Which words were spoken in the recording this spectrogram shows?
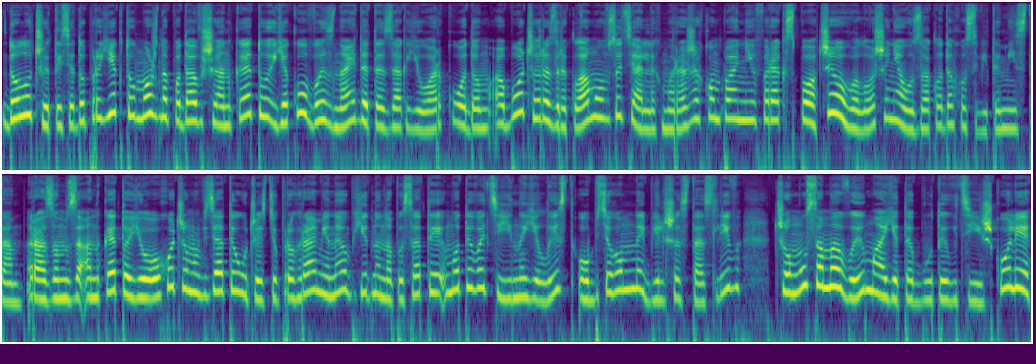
Долучитися до проєкту можна подавши анкету, яку ви знайдете за QR-кодом або через рекламу в соціальних мережах компанії Ферекспо чи оголошення у закладах освіти міста. Разом з анкетою охочемо взяти участь у програмі необхідно написати мотиваційний лист обсягом не більше ста слів, чому саме ви маєте бути в цій школі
